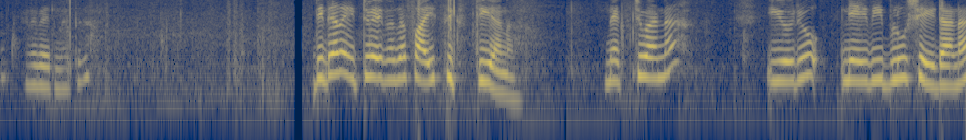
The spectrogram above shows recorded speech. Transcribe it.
അങ്ങനെ വരുന്നത്. ഇതിന്റെ റേറ്റ് വരുന്നത് ഫൈവ് സിക്സ്റ്റി ആണ്. നെക്സ്റ്റ് വണ് ഈ ഒരു നേവി ബ്ലൂ ഷെയ്ഡാണ്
